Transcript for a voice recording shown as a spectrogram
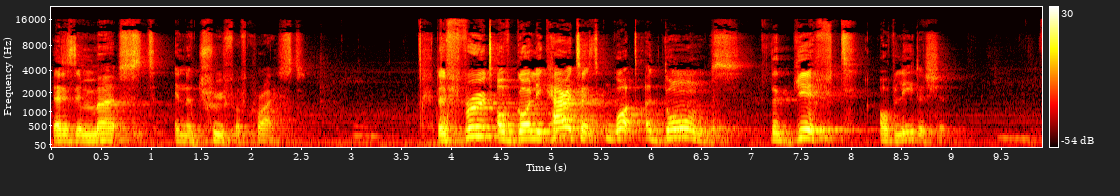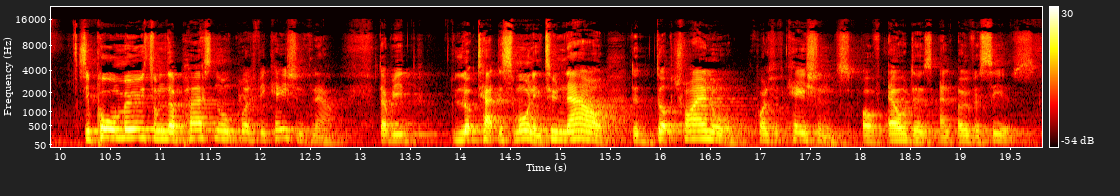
that is immersed in the truth of Christ. The fruit of godly character is what adorns the gift of leadership. See, Paul moves from the personal qualifications now that we looked at this morning to now the doctrinal qualifications of elders and overseers.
